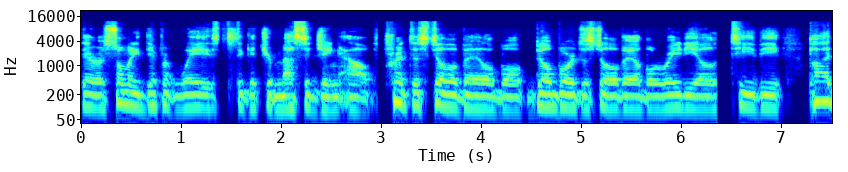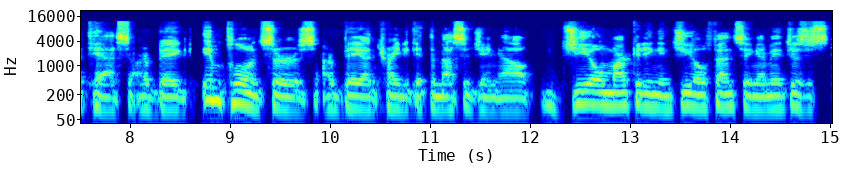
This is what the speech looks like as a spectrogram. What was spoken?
there are so many different ways to get your messaging out. Print is still available, billboards are still available, radio, TV, podcasts are big, influencers are big on trying to get the messaging out, geo marketing and geo fencing. I mean, just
